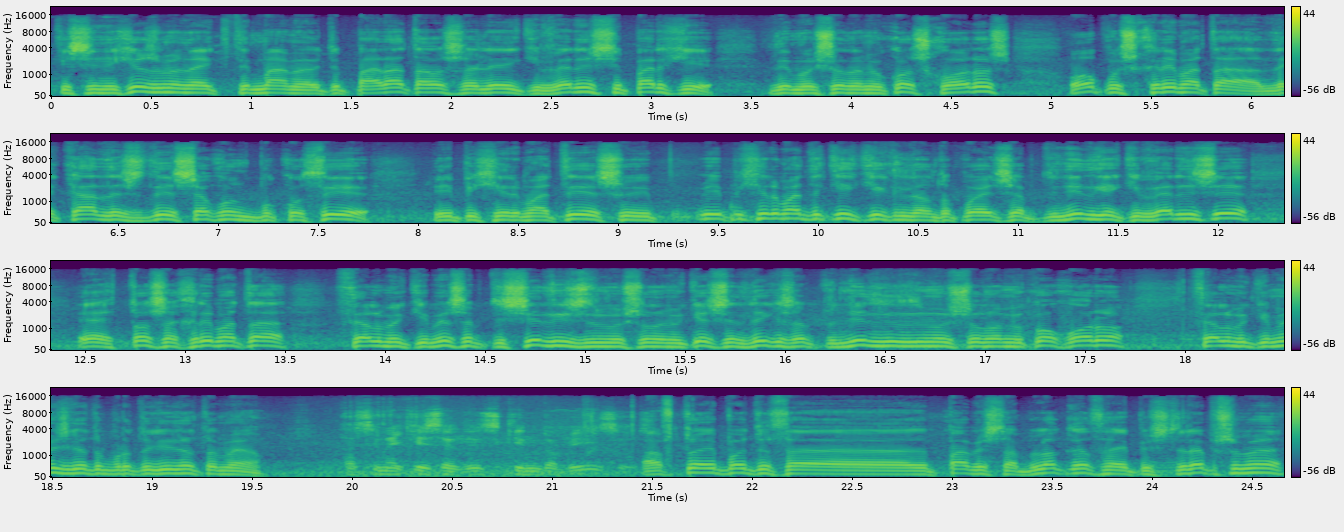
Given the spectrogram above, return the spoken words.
και συνεχίζουμε να εκτιμάμε ότι παρά τα όσα λέει η κυβέρνηση υπάρχει δημοσιονομικός χώρος όπου χρήματα δεκάδες δις έχουν μπουκωθεί οι επιχειρηματίες, οι επιχειρηματικοί κύκλοι να το πω έτσι από την ίδια κυβέρνηση ε, τόσα χρήματα θέλουμε και εμείς από τις ίδιες δημοσιονομικές συνθήκες, από τον ίδιο δημοσιονομικό χώρο θέλουμε και εμείς για τον πρωτογενείο τομέα. Θα συνεχίσετε τις κινητοποιήσεις. Αυτό είπα ότι θα πάμε στα μπλόκα, θα επιστρέψουμε,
